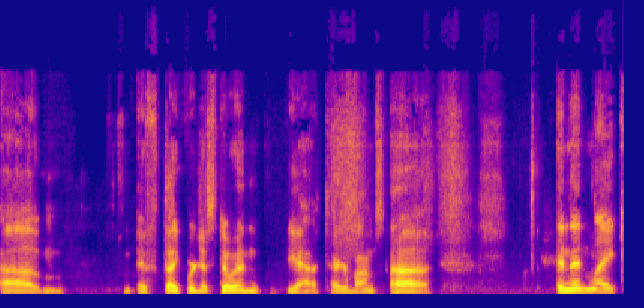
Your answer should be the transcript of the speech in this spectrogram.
Um, if like we're just doing yeah tiger bombs. Uh, and then like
